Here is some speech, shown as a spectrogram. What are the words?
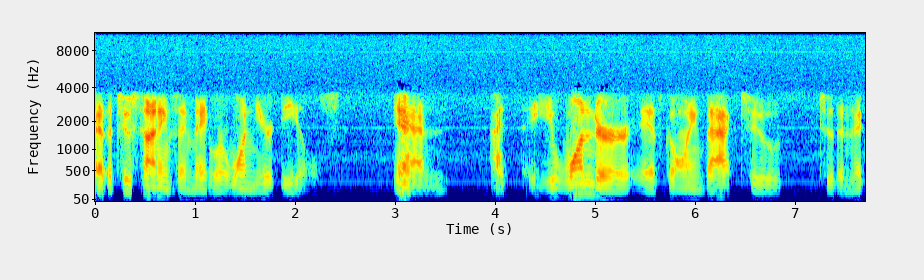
at the two signings they made were one year deals, yeah. and I, you wonder if going back to to the Nick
